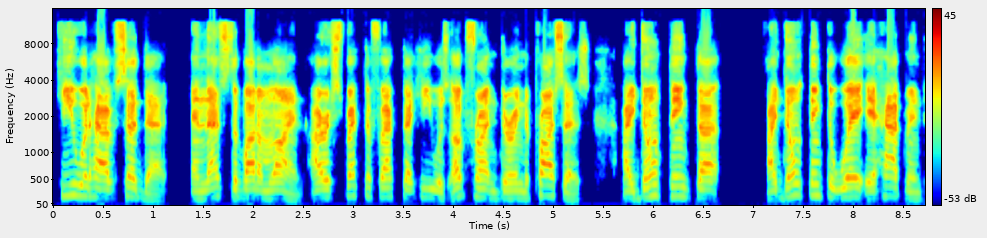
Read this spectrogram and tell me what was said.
he would have said that. And that's the bottom line. I respect the fact that he was upfront during the process. I don't think that I don't think the way it happened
